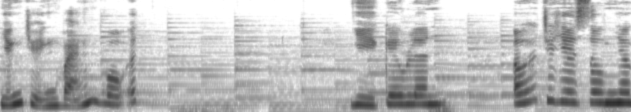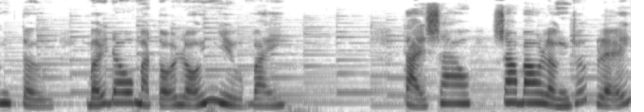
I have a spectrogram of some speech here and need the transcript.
những chuyện vãng vô ích. Dì kêu lên, ớ, chúa giêsu nhân từ bởi đâu mà tội lỗi nhiều vậy? Tại sao, sau bao lần rước lễ,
